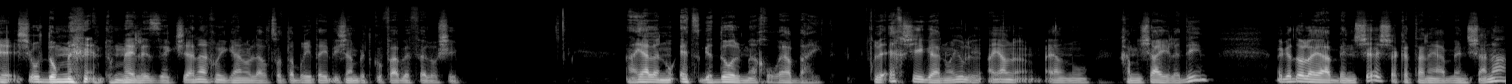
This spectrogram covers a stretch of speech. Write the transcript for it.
אה, שהוא דומה, דומה לזה. כשאנחנו הגענו לארצות הברית, הייתי שם בתקופה בפלושיפ. היה לנו עץ גדול מאחורי הבית, ואיך שהגענו, היו, היה, היה לנו חמישה ילדים, הגדול היה בן שש, הקטן היה בן שנה,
